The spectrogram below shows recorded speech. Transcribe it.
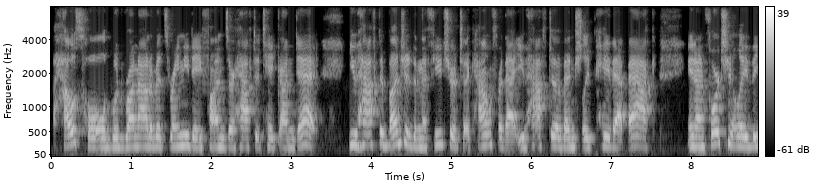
household would run out of its rainy day funds or have to take on debt, you have to budget in the future to account for that. You have to eventually pay that back. And unfortunately, the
